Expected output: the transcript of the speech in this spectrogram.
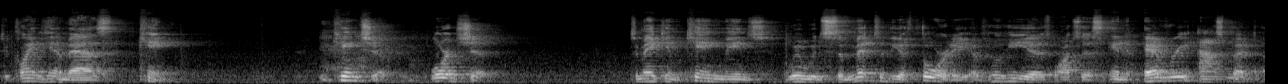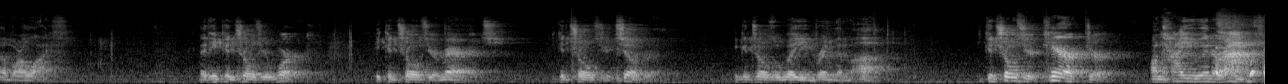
To claim Him as King, kingship, lordship. To make Him King means we would submit to the authority of who He is, watch this, in every aspect of our life. That He controls your work, He controls your marriage, He controls your children, He controls the way you bring them up controls your character on how you interact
